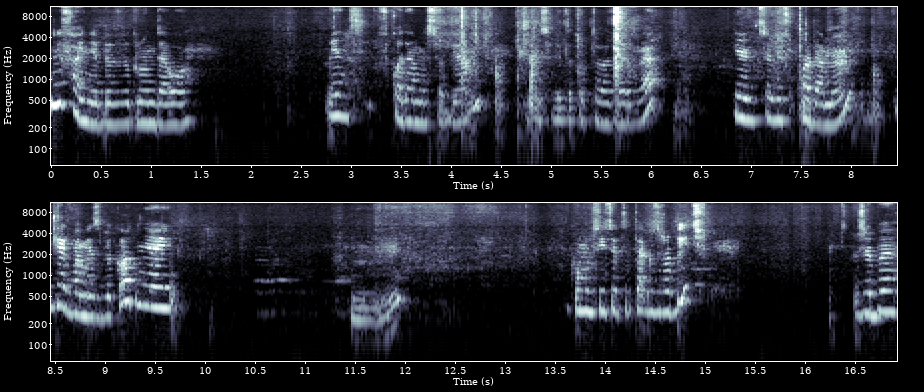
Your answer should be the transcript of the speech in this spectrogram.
nie fajnie by wyglądało. Więc wkładamy sobie, ja sobie tylko to oderwę, więc sobie wkładamy, jak Wam jest wygodniej. Hmm. Tylko musicie to tak zrobić, żeby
